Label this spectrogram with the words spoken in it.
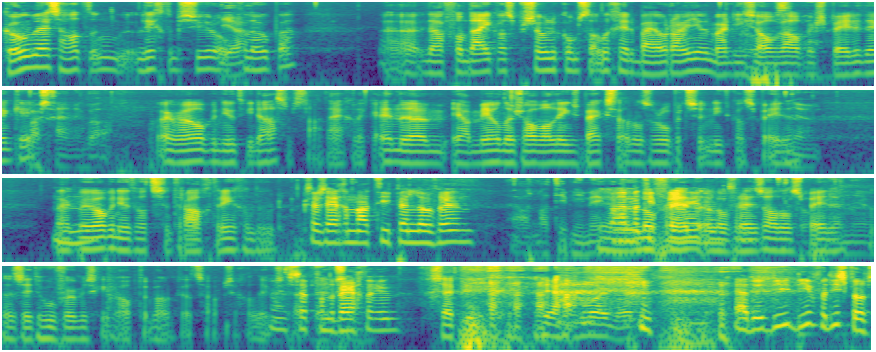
Gomez had een lichte blessure Ja. opgelopen. Eh, nou, Van Dijk was persoonlijke omstandigheden bij Oranje, maar die Klopt, zal wel ja. weer spelen, denk ik. Waarschijnlijk wel. Maar ik ben wel benieuwd wie naast hem staat eigenlijk. En ehm, ja, Milner zal wel linksback staan als Robertson niet kan spelen. Ja. Maar ik ben Mhm. wel benieuwd wat ze centraal achterin gaan doen. Ik zou zeggen Matip en Lovren. Ja, als Matip niet mee Ja, kan. met die Lovren. Lovren zal dan Lovren, spelen. ja. Dan zit Hoever misschien wel op de bank. Dat zou op zich wel leuk Uh, zijn. Sepp van den Berg erin. Seppi. ja, mooi man. Ja, die, die, die, ze nog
